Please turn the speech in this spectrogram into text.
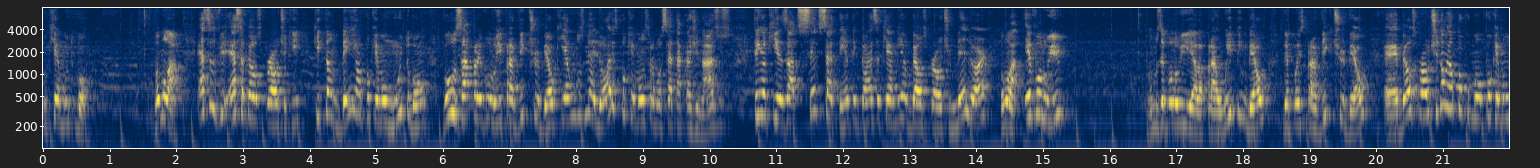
o que é muito bom. Vamos lá. Essa, essa Bellsprout aqui, que também é um Pokémon muito bom, vou usar para evoluir para Victor Bell, que é um dos melhores Pokémons para você atacar ginásios. Tenho aqui exatos 170, então essa aqui é a minha Bellsprout melhor. Vamos lá, evoluir Vamos evoluir ela para Whipping Bell, depois para Victor Bell. É, Bellsprout não é um Pokémon, Pokémon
